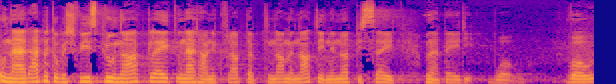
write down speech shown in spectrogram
Und dann eben, du bist weißbraun angelegt. Und dann habe ich gefragt, ob der Name Nadine noch etwas sagt. Und dann beide, wow. Wow.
